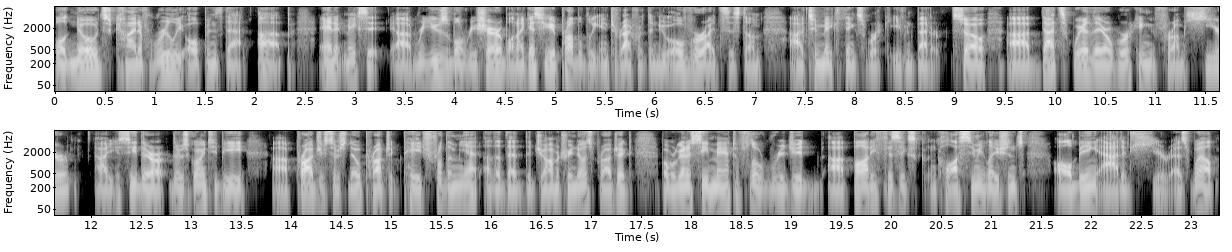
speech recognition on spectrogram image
Well, Nodes kind of really opens that up and it makes it uh, reusable, reshareable. And I guess you could probably interact with the new override system uh, to make things work even better. So uh, that's where they're working from here. Uh, you can see there are, there's going to be uh, projects. There's no project page for them yet, other than the Geometry Nodes project. But we're going to see MantaFlow rigid body physics and cloth simulations all being added here as well.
